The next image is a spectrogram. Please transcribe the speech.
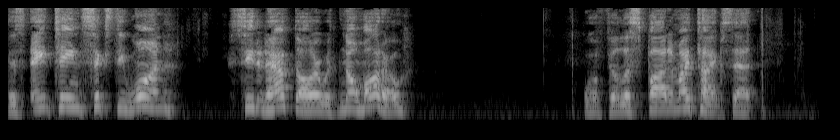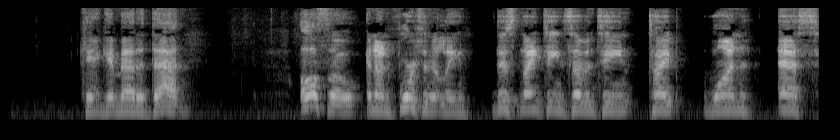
This 1861 seated half dollar with no motto will fill a spot in my typeset. Can't get mad at that. Also, and unfortunately, this 1917 Type 1S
